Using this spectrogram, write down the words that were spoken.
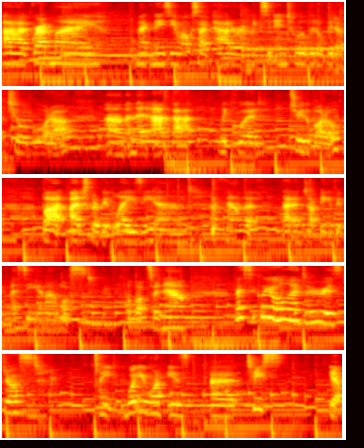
uh, grab my magnesium oxide powder and mix it into a little bit of chilled water um, and then add that liquid to the bottle but I just got a bit lazy and I found that that ended up being a bit messy and I lost a lot so now basically all I do is just what you want is a teaspoon yeah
